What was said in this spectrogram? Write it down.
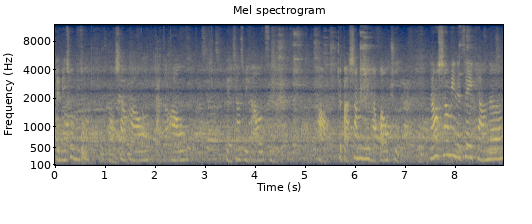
对，没错没错，往上凹，打个凹。对，这样是一个凹字。好，就把上面那条包住，然后上面的这一条呢，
